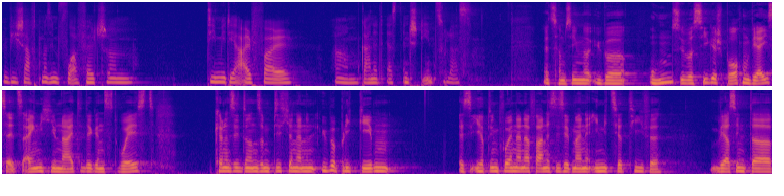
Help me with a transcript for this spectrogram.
wie schafft man es im Vorfeld schon, die im Idealfall ähm, gar nicht erst entstehen zu lassen. Jetzt haben Sie immer über uns, über Sie gesprochen. Wer ist jetzt eigentlich United Against Waste? Können Sie uns ein bisschen einen Überblick geben, es, ihr habt im Vorhinein erfahren, es ist eben eine Initiative. Wer sind da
